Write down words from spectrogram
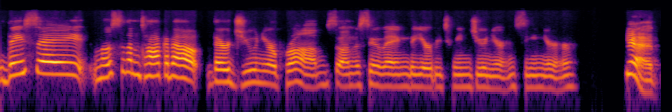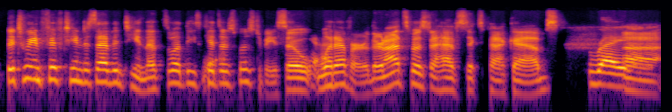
They say most of them talk about their junior prom. So I'm assuming the year between junior and senior. Yeah between 15 to 17 that's what these kids are supposed to be so Yeah. whatever they're not supposed to have six-pack abs Right. uh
